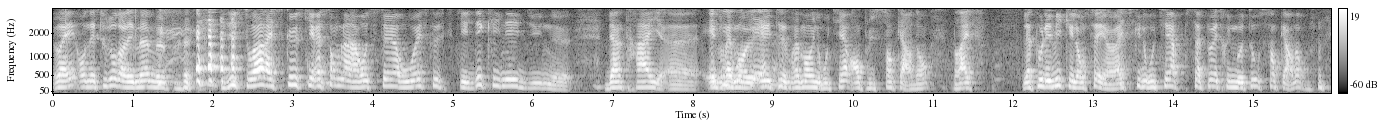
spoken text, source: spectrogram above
Ouais, on est toujours dans les mêmes histoires. Est-ce que ce qui ressemble à un roadster ou est-ce que ce qui est décliné d'une d'un trail euh, est, vraiment, vraiment une routière, en plus sans cardan Bref, la polémique est lancée. Hein. Est-ce qu'une routière, ça peut être une moto sans cardan?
